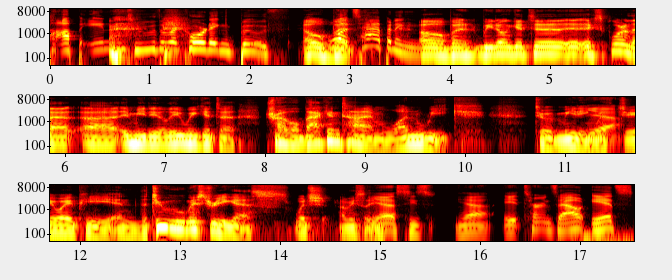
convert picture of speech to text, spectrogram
pop into the recording booth. Oh, but what's happening? Oh, but we don't get to e- explore that uh, immediately. We get to travel back in time one week to a meeting Yeah. with JYP and the two mystery guests, which obviously, yes he's yeah. It turns out it's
